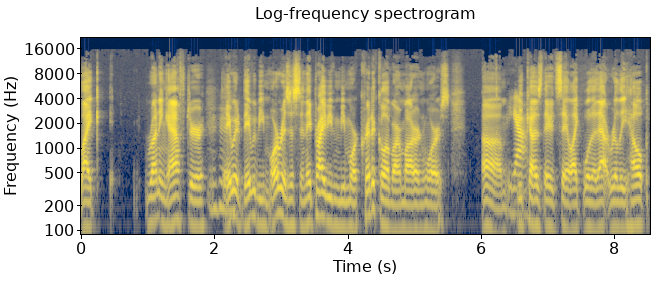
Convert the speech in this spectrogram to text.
like running after. Mm-hmm. They would they would be more resistant. They'd probably even be more critical of our modern wars. Um, Yeah. because they would say like, well, did that really help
